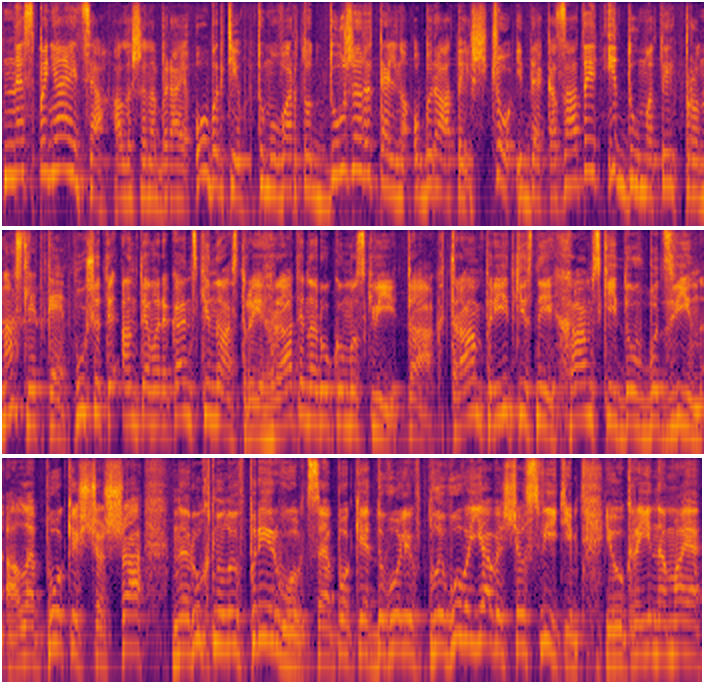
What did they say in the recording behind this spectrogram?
не спиняється, а лише набирає обертів. Тому варто дуже ретельно обирати, що і де казати, і думати про наслідки. Пушити антиамериканські настрої, грати на руку Москві. Так, Трамп рідкісний хамський довбодзвін, але поки що США не рухнули в прірву. Це поки доволі впливове явище в світі, і Україна має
